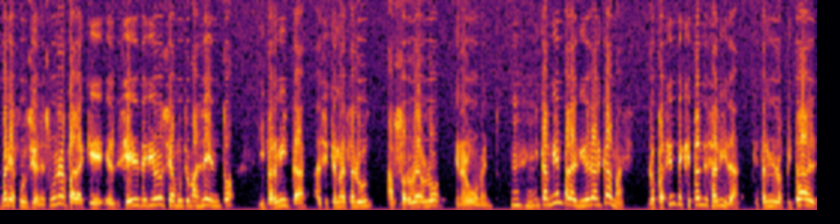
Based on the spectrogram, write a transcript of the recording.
varias funciones. Una, para que el, si hay deterioro sea mucho más lento y permita al sistema de salud absorberlo en algún momento. Y también para liberar camas. Los pacientes que están de salida, que están en el hospital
